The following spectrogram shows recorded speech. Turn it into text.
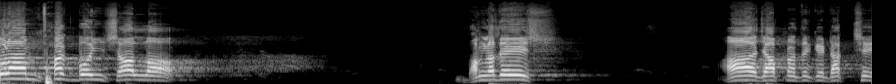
গোলাম থাকব ইনশাল্লাহ বাংলাদেশ আজ আপনাদেরকে ডাকছে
